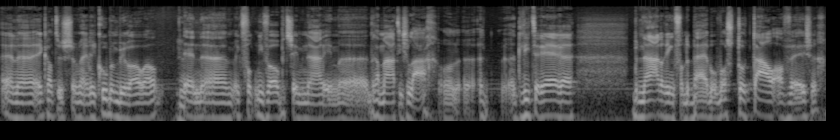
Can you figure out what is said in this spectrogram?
En uh, ik had dus mijn recruitmentbureau al. Ja. En uh, ik vond het niveau op het seminarium uh, dramatisch laag. Het, het, literaire benadering van de Bijbel was totaal afwezig.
